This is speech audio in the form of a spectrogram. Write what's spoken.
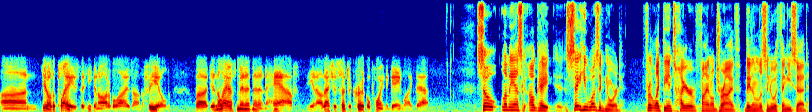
on you know the plays that he can audibilize on the field. But in the last minute, minute and a half, you know that's just such a critical point in a game like that. So let me ask. Okay, say he was ignored for like the entire final drive. They didn't listen to a thing he said.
